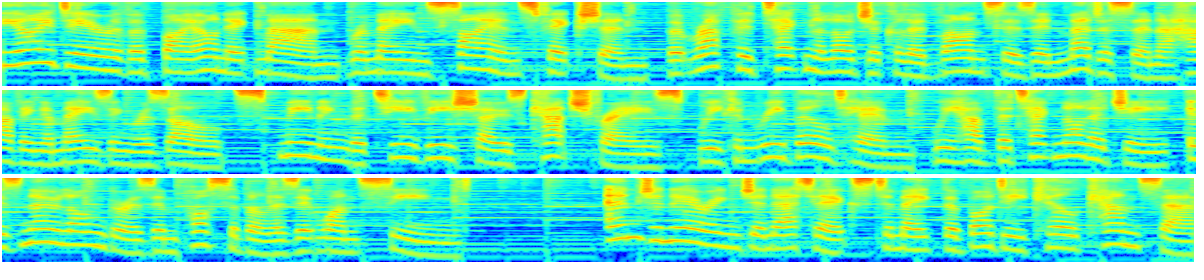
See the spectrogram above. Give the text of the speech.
The idea of a bionic man remains science fiction, but rapid technological advances in medicine are having amazing results, meaning the TV show's catchphrase, we can rebuild him, we have the technology, is no longer as impossible as it once seemed. Engineering genetics to make the body kill cancer,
